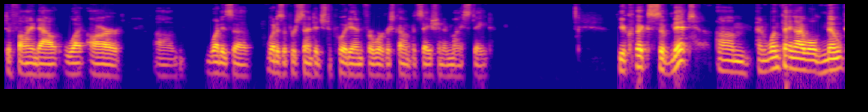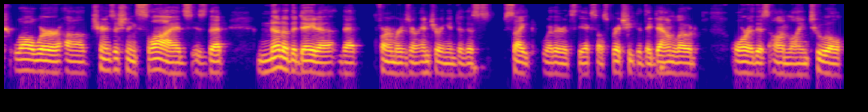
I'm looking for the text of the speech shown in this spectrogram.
to find out what are um, what is a what is a percentage to put in for workers' compensation in my state. You click submit. Um, and one thing I will note while we're uh, transitioning slides is that none of the data that farmers are entering into this site, whether it's the Excel spreadsheet that they download or this online tool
